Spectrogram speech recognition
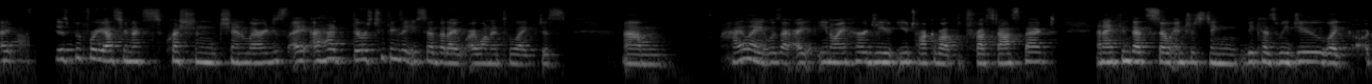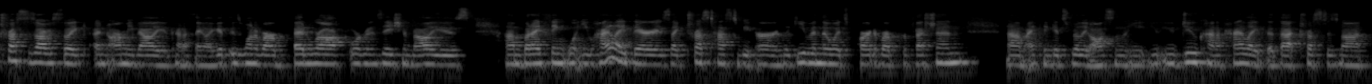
I, just before you ask your next question, Chandler, I just I, I had there was two things that you said that I, I wanted to like just um highlight was I, you know, I heard you you talk about the trust aspect. And i think that's so interesting because we do like trust is obviously like an army value kind of thing. Like it is one of our bedrock organization values. Um, but i think what you highlight there is like trust has to be earned. Like even though it's part of our profession um, i think it's really awesome that you, you you do kind of highlight that that trust is not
